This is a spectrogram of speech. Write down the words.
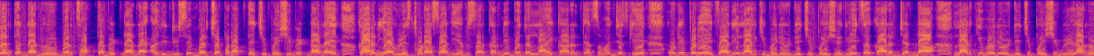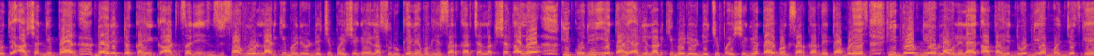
तर त्यांना नोव्हेंबरचा हप्ता भेटणार नाही आणि डिसेंबरच्या पण हप्त्याचे पैसे भेटणार नाहीत. कारण यावेळेस थोडासा नियम सरकारने बदलला आहे. कारण त्याचं म्हणजेच की कोणी पण यायचं आणि लाडकी बहीण योजनेचे पैसे घ्यायचं. कारण ज्यांना लाडकी बहीण योजनेचे पैसे मिळणार नव्हते अशांनी पण डायरेक्ट काही अडचणी सांगून लाडकी बहीण योजनेचे पैसे घ्यायला सुरू केले. मग हे सरकारच्या लक्षात आलं की कोणीही येत आहे आणि लाडकी बहीण योजनेचे पैसे घेत आहे. मग सरकारने त्यामुळेच ही दोन नियम लावलेले आहेत. आता ही दोन नियम म्हणजेच की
